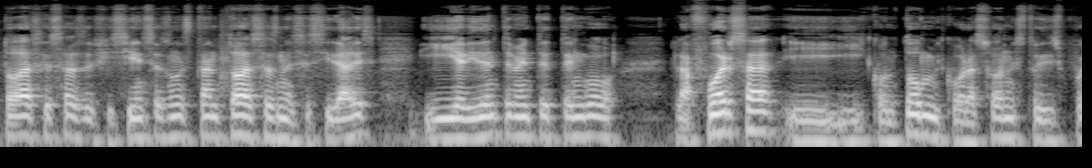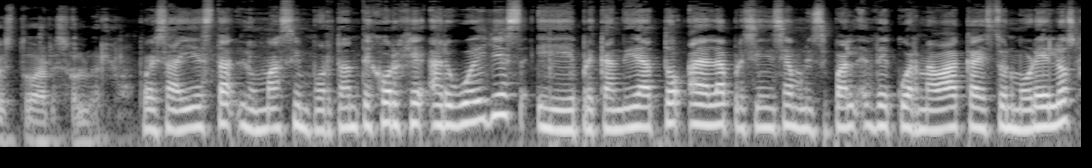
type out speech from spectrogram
todas esas deficiencias, dónde están todas esas necesidades y evidentemente tengo la fuerza y, con todo mi corazón estoy dispuesto a resolverlo. Pues ahí está lo más importante. Jorge Argüelles, eh, precandidato a la presidencia municipal de Cuernavaca, esto en Morelos,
